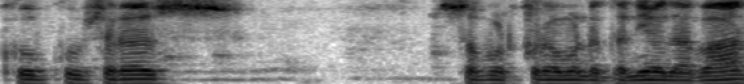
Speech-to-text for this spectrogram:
ખૂબ ખૂબ સરસ. સપોર્ટ કરવા માટે ધન્યવાદ, આભાર.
